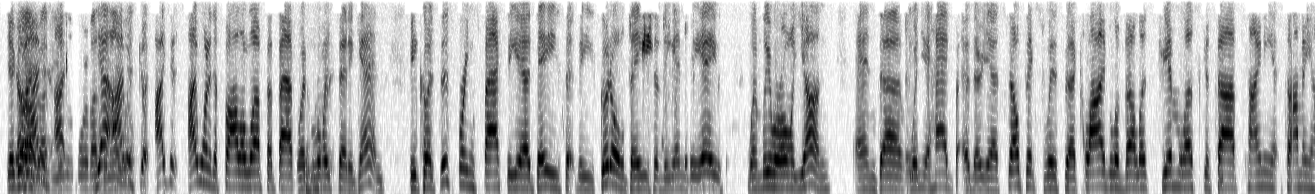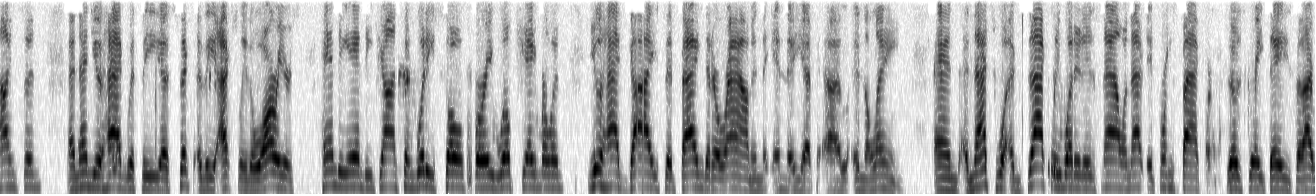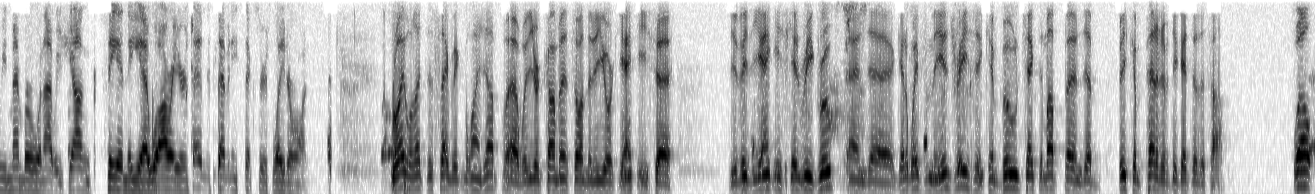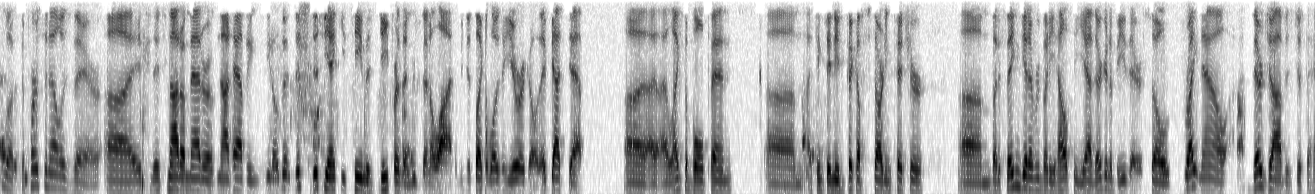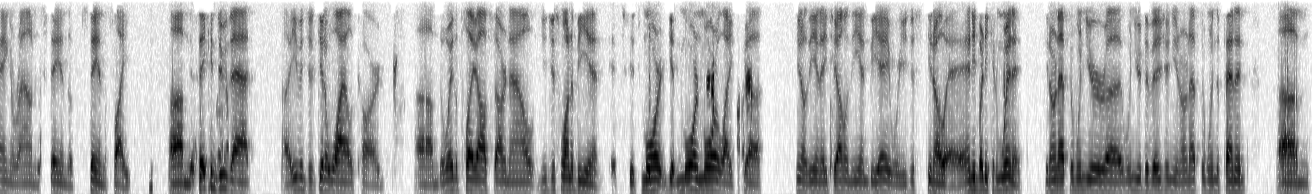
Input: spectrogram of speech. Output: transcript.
Yeah, go No, ahead, I was- Roger. I- you more about yeah, I, I was good. I just I wanted to follow up about what Roy said again because this brings back the uh, days, the good old days of the NBA when we were all young, and uh, when you had uh, the uh, Celtics with uh, Clyde Lovellette, Jim Loscutoff, Tiny Tommy Heinsohn, and then you had with the uh, six, uh, the actually the Warriors, Handy Andy Johnson, Woody Sauldsberry, Wilt Chamberlain you had guys that banged it around in the in the uh, uh, in the lane, and and that's what exactly what it is now, and that it brings back those great days that I remember when I was young, seeing the uh, Warriors and the 76ers later on. Roy, we'll let this segment wind up uh, with your comments on the New York Yankees. Uh, do you think the Yankees can regroup and uh, get away from the injuries, and can Boone take them up and uh, be competitive to get to the top? Well, look, the personnel is there. Uh, it's it's not a matter of not having. You know, th- this this Yankees team is deeper than than a lot. I mean, just like it was a year ago. They've got depth. Uh, I, I like the bullpen. Um, I think they need to pick up a starting pitcher. Um, but if they can get everybody healthy, yeah, they're going to be there. So right now, their job is just to hang around and stay in the stay in the fight. Um, if they can do that, uh, even just get a wild card. Um, the way the playoffs are now, you just want to be in. It's it's more getting more and more like uh, you know the NHL and the NBA, where you just you know anybody can win it. You don't have to win your uh, win your division. You don't have to win the pennant. Um,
